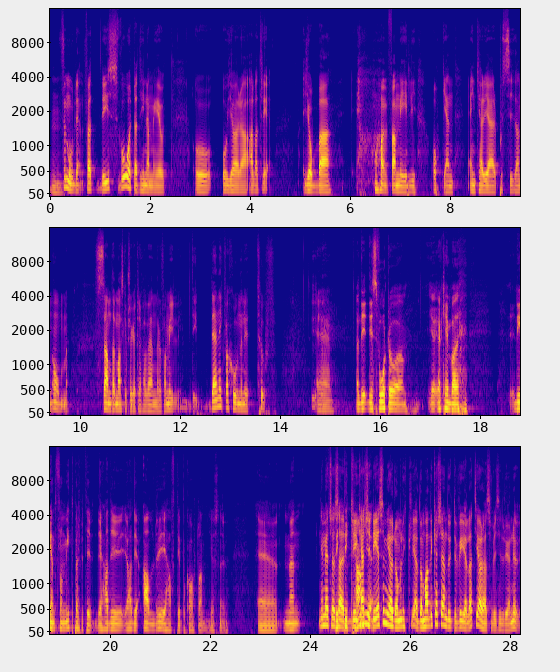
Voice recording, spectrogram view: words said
Mm. Förmodligen, för att det är svårt att hinna med och, och, och göra alla tre. Jobba, ha en familj och en, en karriär på sidan om. Samt att man ska försöka träffa vänner och familj. Det, den ekvationen är tuff. Eh, Ja, det, det är svårt att, jag, jag kan ju bara, rent från mitt perspektiv, det hade ju, jag hade ju aldrig haft det på kartan just nu. Eh, men, nej men jag tror Det- så här, det det, är kan kanske ju- det som gör dem lyckliga. De hade kanske ändå inte velat göra det här som vi sitter och gör nu.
